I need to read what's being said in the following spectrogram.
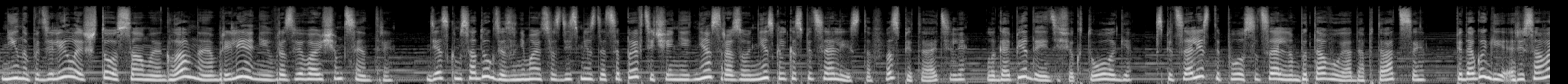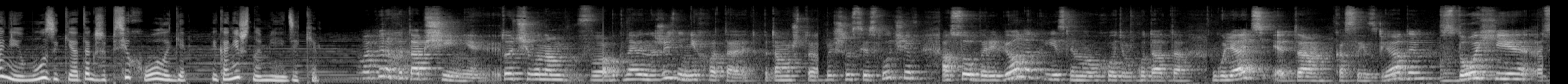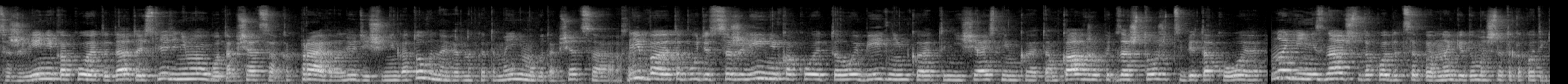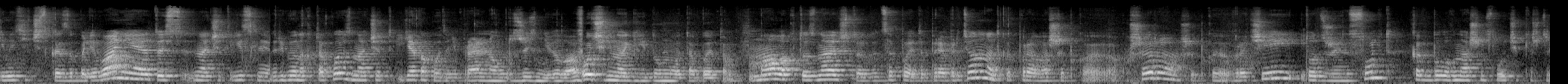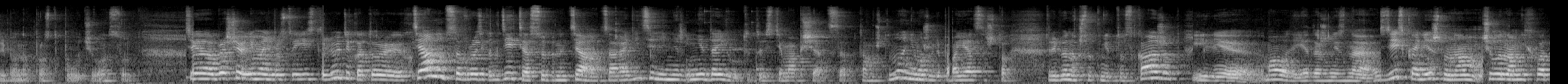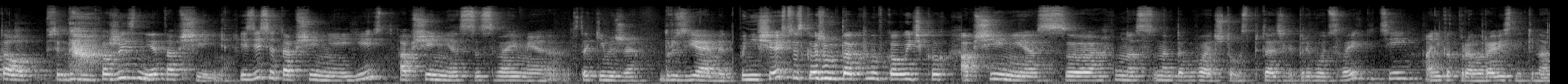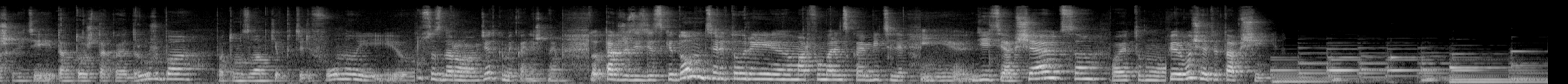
Нина поделилась, что самое главное обрели они в развивающем центре – детском саду, где занимаются с детьми с ДЦП, в течение дня сразу несколько специалистов – воспитатели, логопеды и дефектологи, специалисты по социально-бытовой адаптации, педагоги рисования и музыки, а также психологи и, конечно, медики – во-первых, это общение. То, чего нам в обыкновенной жизни не хватает. Потому что в большинстве случаев особый ребенок, если мы выходим куда-то гулять, это косые взгляды, вздохи, сожаление какое-то, да, то есть люди не могут общаться, как правило, люди еще не готовы, наверное, к этому, они не могут общаться. Либо это будет сожаление какое-то, ой, бедненькое, это несчастненькое, там, как же, за что же тебе такое? Многие не знают, что такое ДЦП, многие думают, что это какое-то генетическое заболевание, то есть, значит, если если ребенок такой, значит, я какой-то неправильный образ жизни вела. Очень многие думают об этом. Мало кто знает, что ДЦП это приобретенное, это, как правило, ошибка акушера, ошибка врачей. Тот же инсульт, как было в нашем случае, потому что ребенок просто получил инсульт. Я обращаю внимание, просто есть люди, которые тянутся, вроде как дети особенно тянутся, а родители не, не дают то есть им общаться, потому что, ну, они, может быть, боятся, что ребенок что-то не то скажет, или мало ли, я даже не знаю. Здесь, конечно, нам, чего нам не хватало всегда по жизни, это общение. И здесь это общение есть, общение со своими, с такими же друзьями, по несчастью, скажем так, ну, в кавычках, общение с... У нас иногда бывает, что воспитатели приводят своих детей, они, как правило, ровесники наших детей, там тоже такая дружба, потом звонки по телефону и ну, со здоровыми детками, конечно. Также здесь детский дом на территории Марфа-Маринской обители, и дети общаются, поэтому в первую очередь это общение.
